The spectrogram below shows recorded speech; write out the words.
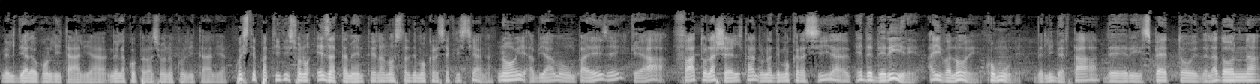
nel dialogo con l'Italia, nella cooperazione con l'Italia. Questi partiti sono esattamente la nostra democrazia cristiana. Noi abbiamo un paese che ha fatto la scelta di una democrazia ed aderire ai valori comuni della libertà, del rispetto della donna,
